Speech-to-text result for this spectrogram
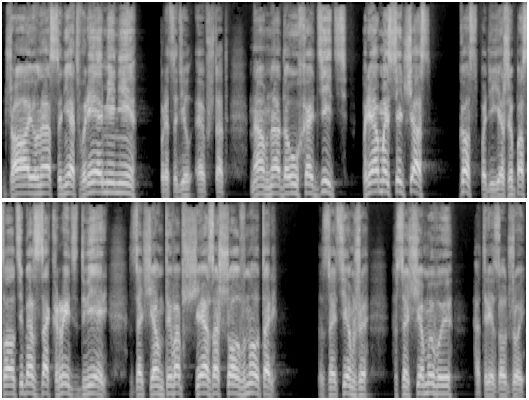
«Джой, у нас нет времени!» — процедил Эпштадт. «Нам надо уходить! Прямо сейчас!» Господи, я же послал тебя закрыть дверь! Зачем ты вообще зашел внутрь? Затем же, зачем и вы? отрезал Джой.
